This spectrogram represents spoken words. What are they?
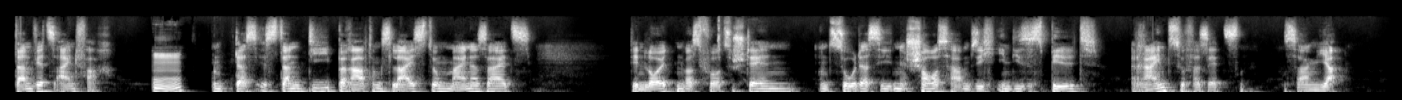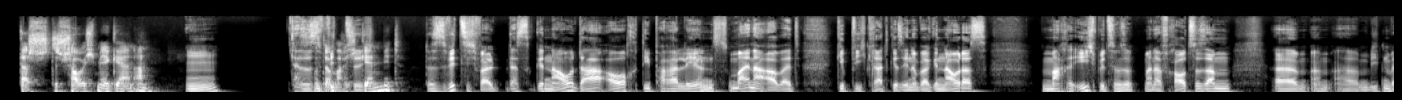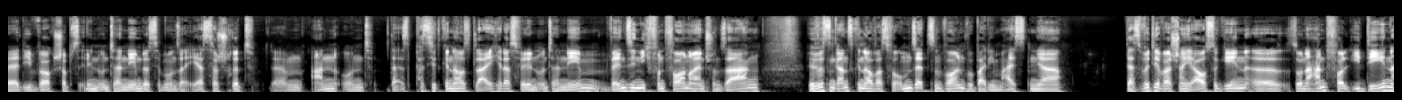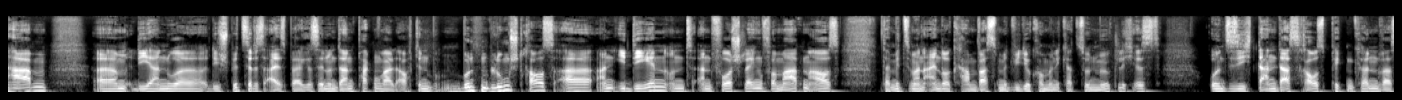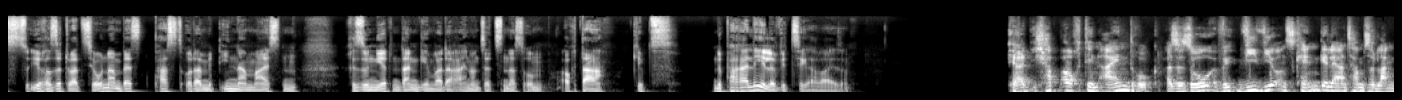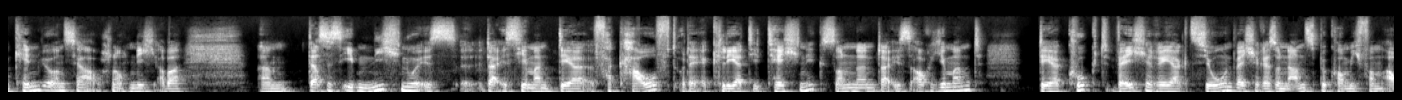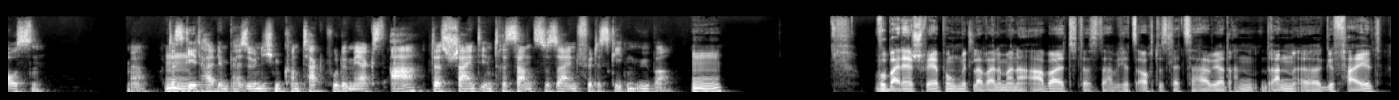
dann wird's einfach. Mhm. Und das ist dann die Beratungsleistung meinerseits, den Leuten was vorzustellen und so, dass sie eine Chance haben, sich in dieses Bild rein zu versetzen und sagen, ja, das, das schaue ich mir gern an. Mhm. und da mache ich gern mit. Das ist witzig, weil das genau da auch die Parallelen zu meiner Arbeit gibt, wie ich gerade gesehen habe. Aber genau das mache ich, beziehungsweise mit meiner Frau zusammen, ähm, äh, bieten wir ja die Workshops in den Unternehmen, das ist immer unser erster Schritt ähm, an. Und da ist, passiert genau das Gleiche, dass wir den Unternehmen, wenn sie nicht von vornherein schon sagen, wir wissen ganz genau, was wir umsetzen wollen, wobei die meisten ja das wird ja wahrscheinlich auch so gehen, äh, so eine Handvoll Ideen haben, ähm, die ja nur die Spitze des Eisberges sind. Und dann packen wir halt auch den bunten Blumenstrauß äh, an Ideen und an Vorschlägen, Formaten aus, damit sie mal einen Eindruck haben, was mit Videokommunikation möglich ist. Und sie sich dann das rauspicken können, was zu ihrer Situation am besten passt oder mit ihnen am meisten resoniert. Und dann gehen wir da rein und setzen das um. Auch da gibt's eine Parallele, witzigerweise. Ja, ich habe auch den Eindruck, also so wie, wie wir uns kennengelernt haben, so lange kennen wir uns ja auch noch nicht, aber ähm, dass es eben nicht nur ist, äh, da ist jemand, der verkauft oder erklärt die Technik, sondern da ist auch jemand, der guckt, welche Reaktion, welche Resonanz bekomme ich vom Außen. Ja, und das mhm. geht halt im persönlichen Kontakt, wo du merkst, ah, das scheint interessant zu sein für das Gegenüber. Mhm. Wobei der Schwerpunkt mittlerweile meiner Arbeit, das, da habe ich jetzt auch das letzte halbe Jahr dran, dran äh, gefeilt,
